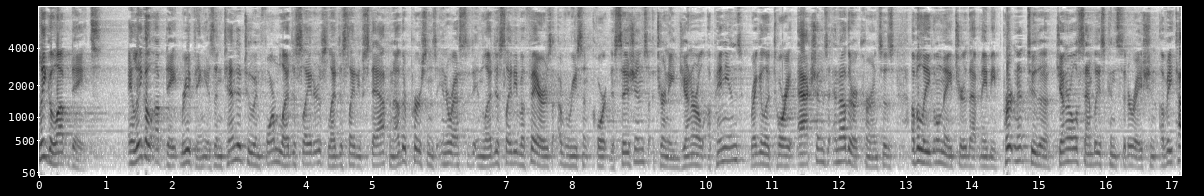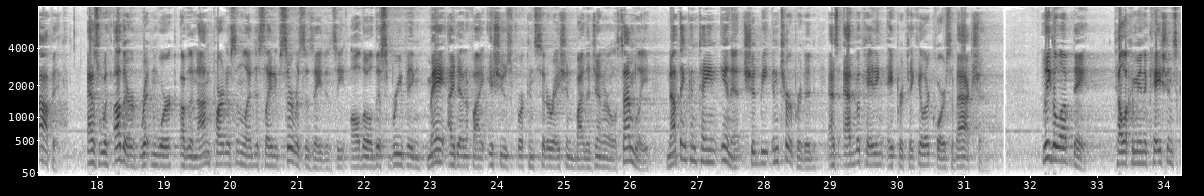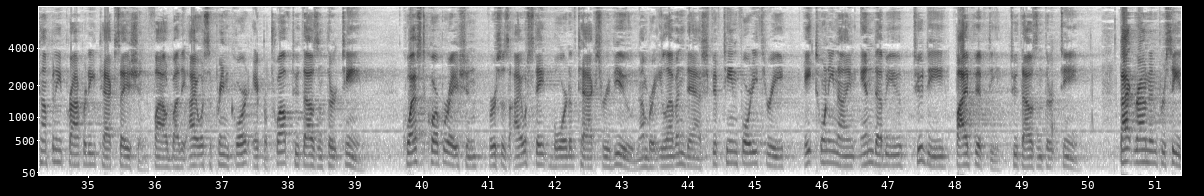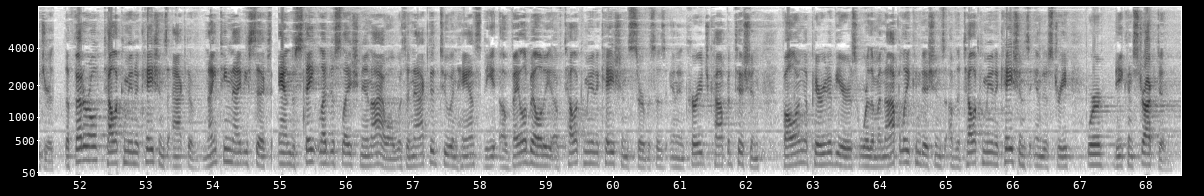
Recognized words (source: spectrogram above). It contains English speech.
Legal updates. A legal update briefing is intended to inform legislators, legislative staff, and other persons interested in legislative affairs of recent court decisions, attorney general opinions, regulatory actions, and other occurrences of a legal nature that may be pertinent to the General Assembly's consideration of a topic. As with other written work of the Nonpartisan Legislative Services Agency, although this briefing may identify issues for consideration by the General Assembly, nothing contained in it should be interpreted as advocating a particular course of action. Legal update Telecommunications Company Property Taxation, filed by the Iowa Supreme Court April 12, 2013. Qwest Corporation versus Iowa State Board of Tax Review, number 11 1543 829 NW 2D 550, 2013. Background and procedure. The Federal Telecommunications Act of 1996 and the state legislation in Iowa was enacted to enhance the availability of telecommunications services and encourage competition following a period of years where the monopoly conditions of the telecommunications industry were deconstructed.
